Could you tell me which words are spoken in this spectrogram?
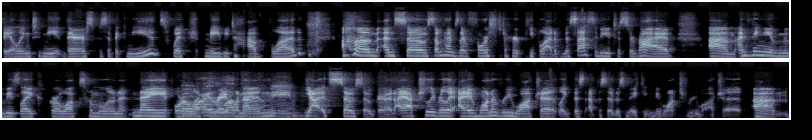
failing to meet their specific needs, which may be to have blood. Um, and so sometimes they're forced to hurt people out of necessity to survive. Um, I'm thinking of movies like Girl Walks Home Alone at Night or oh, Let I the Right love One In. movie. Yeah, it's so so good. I actually really I want to rewatch it. Like this episode is making me want to rewatch it. Um,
